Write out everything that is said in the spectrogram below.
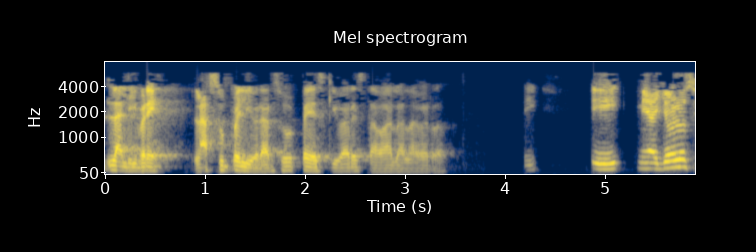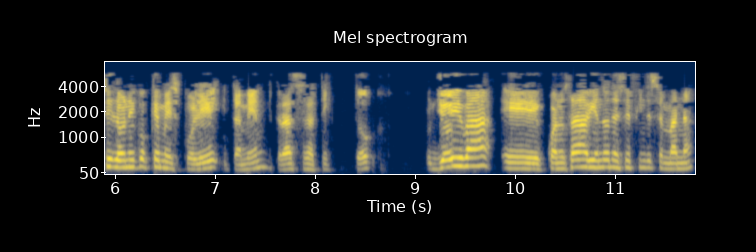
la libré, la supe librar, supe esquivar esta bala, la verdad. Sí. Y mira, yo lo, sí, lo único que me spoileé, y también gracias a TikTok, yo iba, eh, cuando estaba viendo en ese fin de semana,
